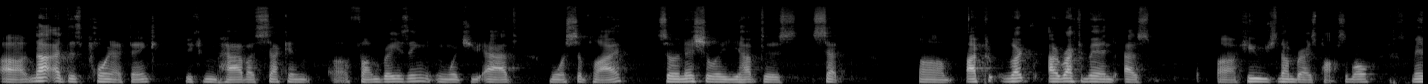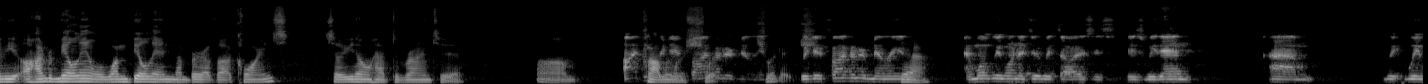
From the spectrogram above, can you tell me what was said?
Uh, not at this point. I think you can have a second uh, fundraising in which you add more supply. So initially, you have to set. Um, I I recommend as a uh, huge number as possible, maybe a hundred million or one billion number of uh, coins, so you don't have to run into um, I think we do 500 million. Shortage. We do 500 million. Yeah. And what we want to do with those is, is we then um, we, we,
